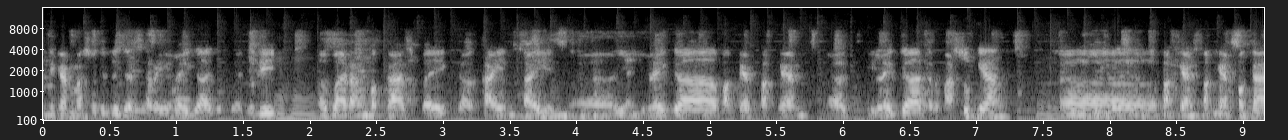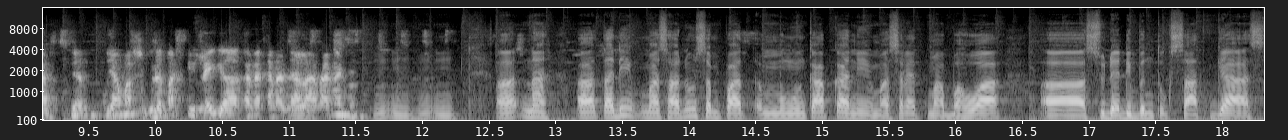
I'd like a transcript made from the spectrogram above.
Ini kan masuknya juga secara ilegal gitu ya. Jadi mm-hmm. barang bekas baik eh, kain-kain uh, yang ilegal, pakaian-pakaian uh, ilegal, termasuk yang uh, pakaian-pakaian bekas dan yang masuk sudah pasti ilegal karena kan ada larangannya. Mm-hmm. Uh, nah, uh, tadi Mas Anu sempat mengungkapkan nih Mas Retma bahwa uh, sudah dibentuk satgas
